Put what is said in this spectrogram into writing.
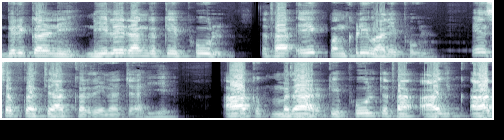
गिरकर्णी, नीले रंग के फूल तथा एक पंखड़ी वाले फूल। इन सब का त्याग कर देना चाहिए। आक, मदार के फूल तथा आज आग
